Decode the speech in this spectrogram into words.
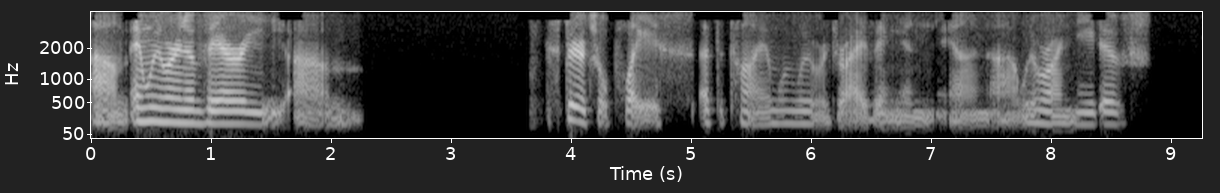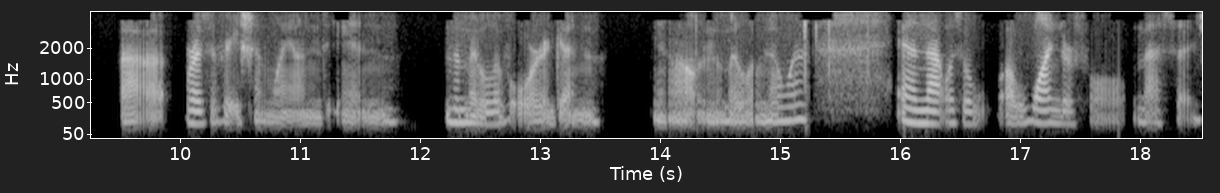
Um, and we were in a very um, spiritual place at the time when we were driving, and and uh, we were on native uh, reservation land in the middle of Oregon, you know, out in the middle of nowhere. And that was a, a wonderful message.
